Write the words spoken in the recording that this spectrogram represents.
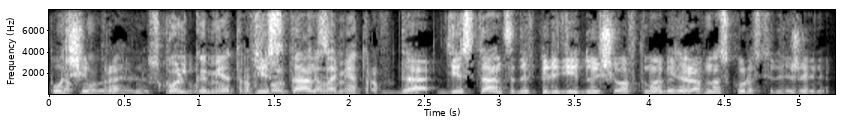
Очень Какую? правильную Сколько формулу. метров, столько километров. Да, дистанция до впереди идущего автомобиля равна скорости движения.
